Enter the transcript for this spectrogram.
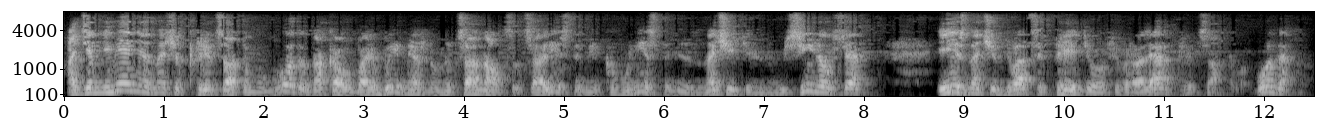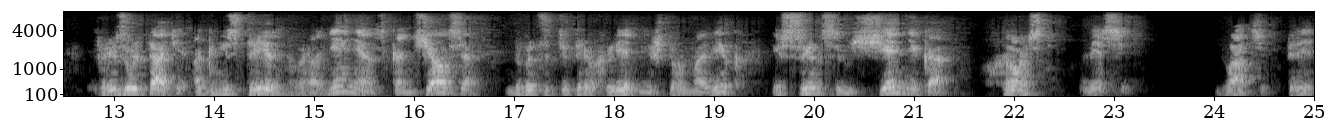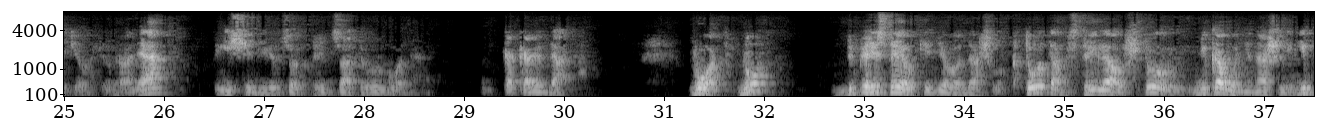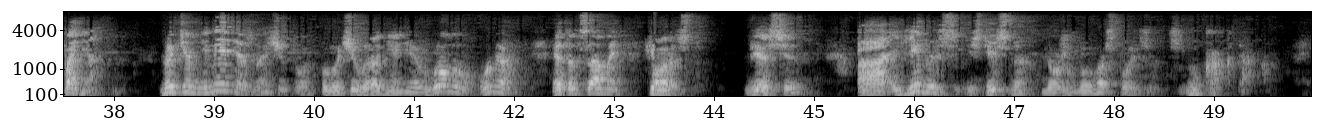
А тем не менее, значит, к 30 году накал борьбы между национал-социалистами и коммунистами значительно усилился. И, значит, 23 февраля 30 года в результате огнестрельного ранения скончался 23-летний штурмовик и сын священника Хорст Вессель. 23 февраля 1930 года. Какая дата? Вот, ну, до перестрелки дело дошло. Кто там стрелял, что, никого не нашли, непонятно. Но, тем не менее, значит, он получил ранение в голову, умер. Этот самый Хорст Вессель. А Геббельс, естественно, должен был воспользоваться. Ну, как так?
